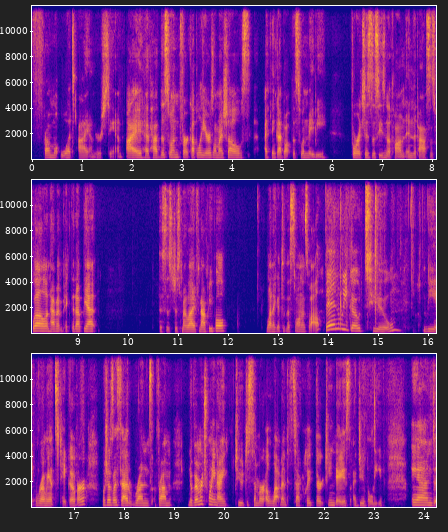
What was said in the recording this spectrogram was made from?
from what I understand. I have had this one for a couple of years on my shelves. I think I bought this one maybe for it is the season of thon in the past as well and haven't picked it up yet. This is just my life now, people. Want to get to this one as well. Then we go to the Romance Takeover, which, as I said, runs from November 29th to December 11th. It's actually 13 days, I do believe. And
